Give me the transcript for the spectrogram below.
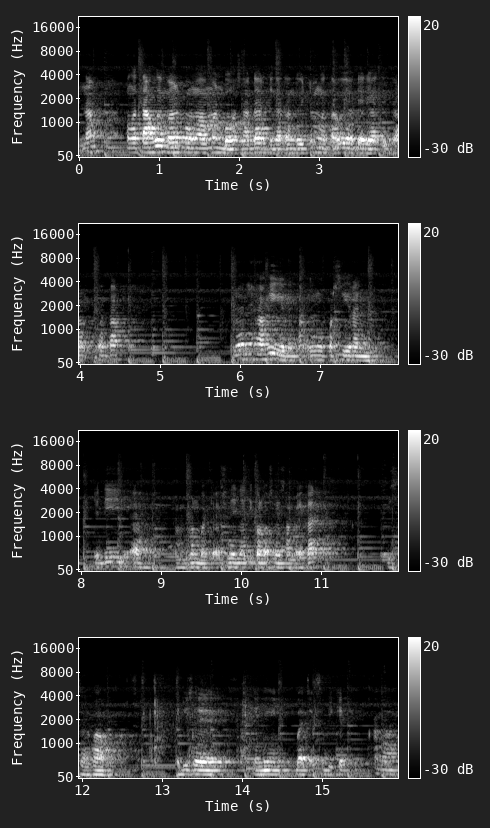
6 mengetahui melalui pemahaman bawah sadar. Tingkatan 7 mengetahui dari hati tentang dan hakiki tentang ilmu persiran. Jadi eh, teman-teman baca sini. Nanti kalau saya sampaikan bisa paham. Jadi saya ini baca sedikit uh,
